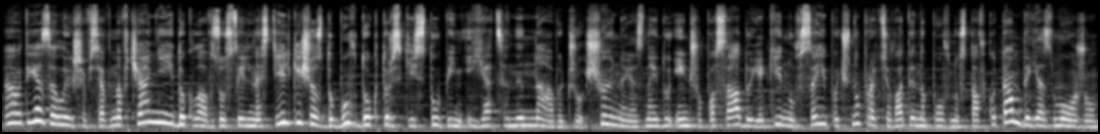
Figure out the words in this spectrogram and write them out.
А от я залишився в навчанні і доклав зусиль настільки, що здобув докторський ступінь, і я це ненавиджу. Щойно я знайду іншу посаду, я кину все і почну працювати на повну ставку там, де я зможу.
